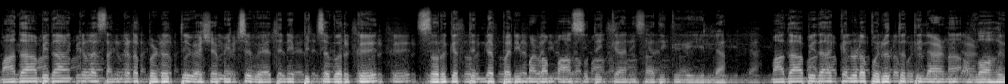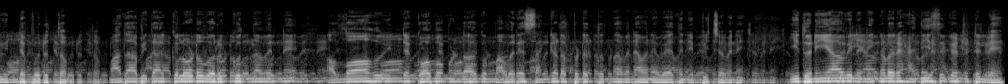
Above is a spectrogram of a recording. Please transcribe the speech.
മാതാപിതാക്കളെ സങ്കടപ്പെടുത്തി വിഷമിച്ച് വേദനിപ്പിച്ചവർക്ക് സ്വർഗത്തിന്റെ പരിമളം ആസ്വദിക്കാൻ സാധിക്കുകയില്ല. മാതാപിതാക്കളുടെ പൊരുത്തത്തിലാണ് അള്ളാഹുവിന്റെ പൊരുത്തം. മാതാപിതാക്കളോട് വെറുക്കുന്നവന് അള്ളാഹുവിന്റെ കോപമുണ്ടാകും അവരെ സങ്കടപ്പെടുത്തുന്നവൻ അവനെ വേദനിപ്പിച്ചവനെ. ഈ ദുനിയാവിൽ നിങ്ങളൊരു ഹദീസ് കേട്ടിട്ടില്ലേ?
